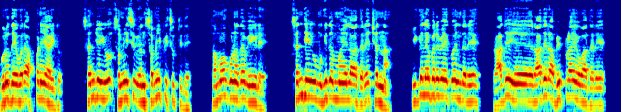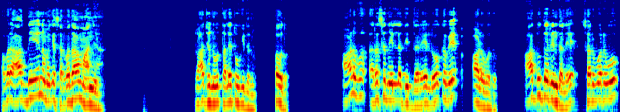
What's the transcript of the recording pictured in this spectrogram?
ಗುರುದೇವರ ಅಪ್ಪಣೆಯಾಯಿತು. ಸಂಜೆಯು ಸಮೀಪಿಸುತ್ತಿದೆ. ತಮೋಗುಣದ ವೇಳೆ ಸಂಜೆಯು ಮುಗಿದ ಮೇಲಾದರೆ ಚೆನ್ನ ಈಗಲೇ ಬರಬೇಕು ಎಂದರೆ ರಾಜ, ರಾಜರ ಅಭಿಪ್ರಾಯವಾದರೆ ಅವರ ಆಜ್ಞೆಯೇ ನಮಗೆ ಸರ್ವದಾ ಮಾನ್ಯ. ರಾಜನು ತಲೆ ತೂಗಿದನು. ಹೌದು. ಆಳುವ ಅರಸನಿಲ್ಲದಿದ್ದರೆ ಲೋಕವೇ ಆಳುವುದು. ಆದುದರಿಂದಲೇ ಸರ್ವರೂ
